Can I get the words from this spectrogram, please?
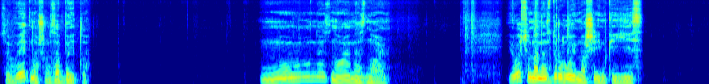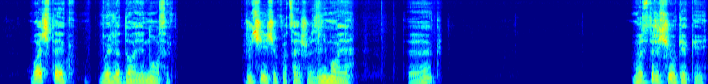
Все видно, що забито. Ну, не знаю, не знаю. І ось у мене з другої машинки є. Бачите, як виглядає носик? Крючечок оцей, що знімає. Так. Гострячок який.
